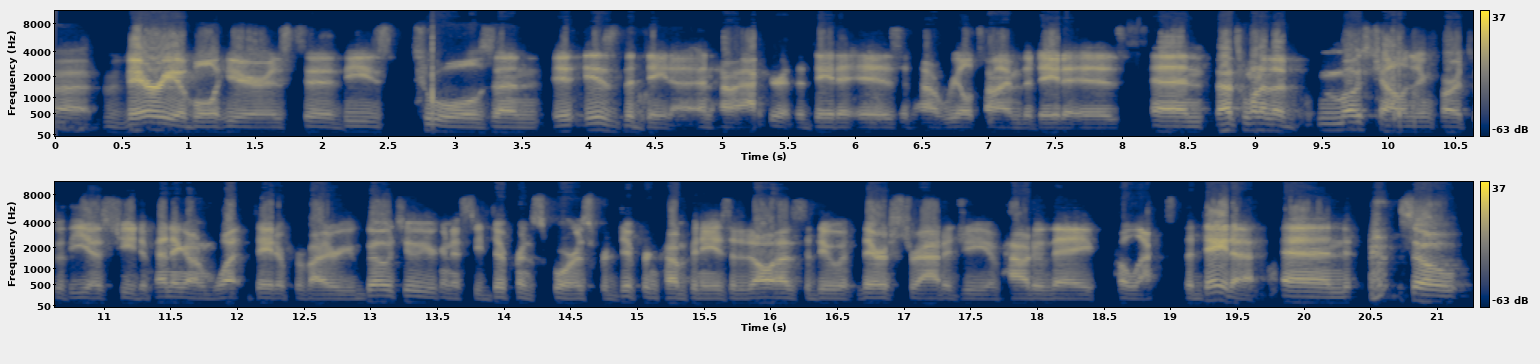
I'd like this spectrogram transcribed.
uh, variable here is to these tools and it is the data and how accurate the data is and how real time the data is. And that's one of the most challenging parts with ESG. Depending on what data provider you go to, you're going to see different scores for different companies. And it all has to do with their strategy of how do they collect the data. And so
